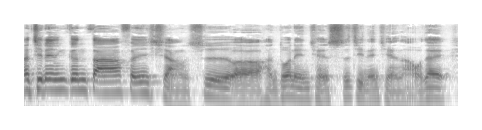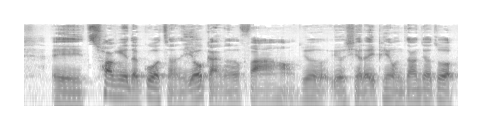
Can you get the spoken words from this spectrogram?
那今天跟大家分享是呃很多年前十几年前啊，我在诶创业的过程有感而发哈，就有写了一篇文章叫做《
